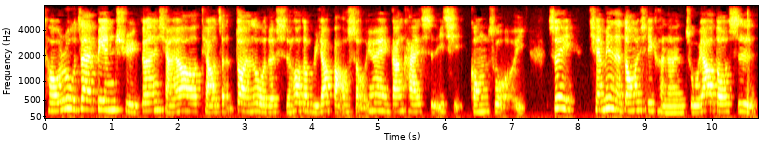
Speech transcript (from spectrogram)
投入在编曲跟想要调整段落的时候都比较保守，因为刚开始一起工作而已，所以前面的东西可能主要都是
